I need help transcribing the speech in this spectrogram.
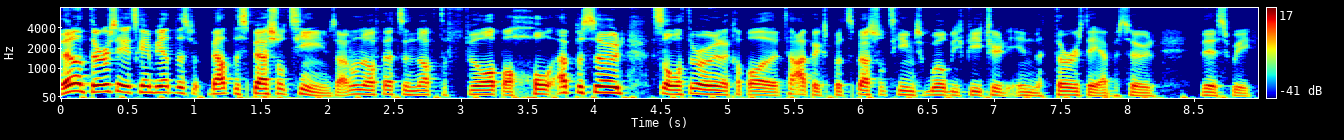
Then on Thursday, it's going to be about, this, about the special teams. I don't know if that's enough to fill up a whole episode, so we'll throw in a couple other topics, but special teams will be featured in the Thursday episode this week.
